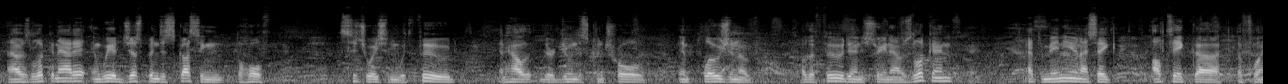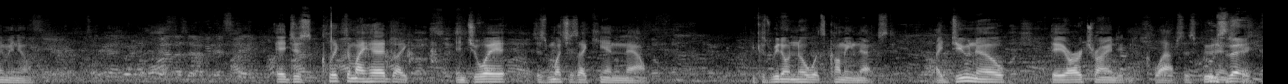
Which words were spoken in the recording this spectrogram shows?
and I was looking at it, and we had just been discussing the whole situation with food and how they're doing this controlled implosion of, of the food industry. And I was looking at the menu, and I say, "I'll take uh, the filet mignon." It just clicked in my head, like, enjoy it as much as I can now, because we don't know what's coming next. I do know they are trying to collapse this food Who's industry.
